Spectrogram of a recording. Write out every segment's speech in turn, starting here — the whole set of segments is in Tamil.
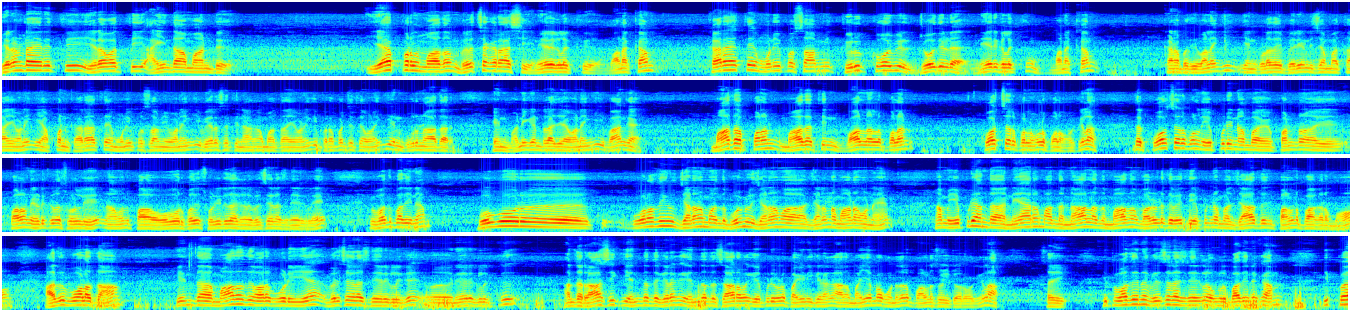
இரண்டாயிரத்தி இருபத்தி ஐந்தாம் ஆண்டு ஏப்ரல் மாதம் விருச்சகராசி நேர்களுக்கு வணக்கம். கராத்தே முனிப்பசாமி திருக்கோவில் ஜோதிட நேர்களுக்கும் வணக்கம். கணபதி வணங்கி என் குலதை பெரியண்டிச்சம்மா தாய் வணங்கி அப்பன் கராத்தே முனிப்பசாமி வணங்கி வீரசக்தி நாகம்மா தாய் வணங்கி பிரபஞ்சத்தை வணங்கி என் குருநாதர் என் மணிகண்டராஜை வணங்கி வாங்க. மாத பலன் மாதத்தின் வாழ்நல பலன் கோச்சர் பலன் கூட பலன் ஓகேங்களா? இந்த கோச்சர பலன் எப்படி நம்ம பண்ணுற பலன் எடுக்கணும்னு சொல்லி நான் வந்து ப ஒவ்வொரு பதிவு சொல்லிட்டு தான் இருக்கிறேன் விவசாயராசினியர்களே இப்போ வந்து பார்த்திங்கன்னா ஒவ்வொரு குழந்தையும் ஜனனம் அந்த பூமியில் ஜனமா ஜனனமானவனே நம்ம எப்படி அந்த நேரம் அந்த நாள் அந்த மாதம் வருடத்தை வைத்து எப்படி நம்ம ஜாதகத்தை பலனை பார்க்குறோமோ அதுபோல தான் இந்த மாதத்துக்கு வரக்கூடிய விருச்சகராசி நேர்களுக்கு நேர்களுக்கு அந்த ராசிக்கு எந்தெந்த கிரகம் எந்தெந்த சாரவாக எப்படி எவ்வளோ பயணிக்கிறாங்க அதை மையமாக கொண்டு தான் பலனை சொல்லிட்டு வரோம் ஓகேங்களா? சரி. இப்போ பார்த்தீங்கன்னா விருச்சராசி நேர்களை உங்களுக்கு பார்த்தீங்கன்னாக்கா இப்போ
